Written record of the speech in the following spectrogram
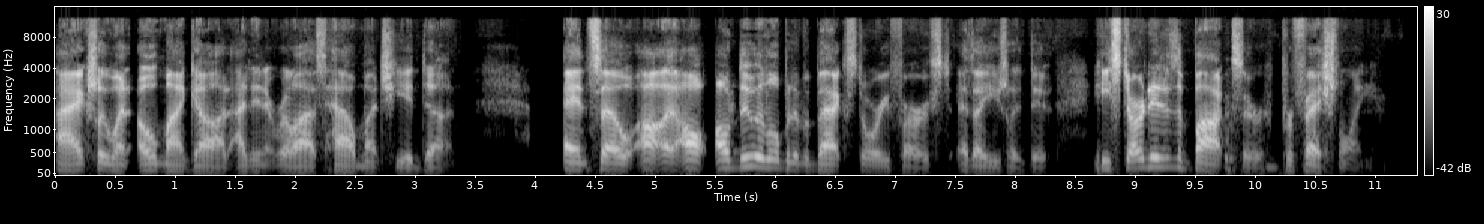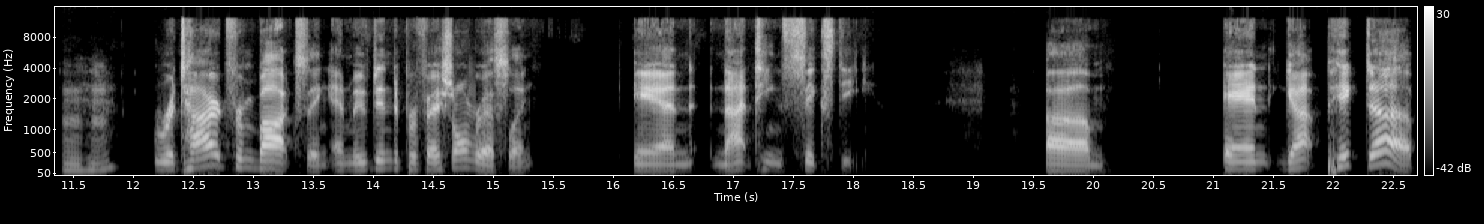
I actually went, "Oh my god! I didn't realize how much he had done." And so I'll, I'll, I'll do a little bit of a backstory first, as I usually do. He started as a boxer professionally, mm-hmm. retired from boxing, and moved into professional wrestling in 1960. Um, and got picked up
